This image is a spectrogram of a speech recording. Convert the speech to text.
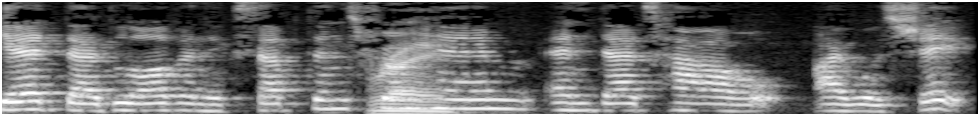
get that love and acceptance from Right. him, and that's how I was shaped.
